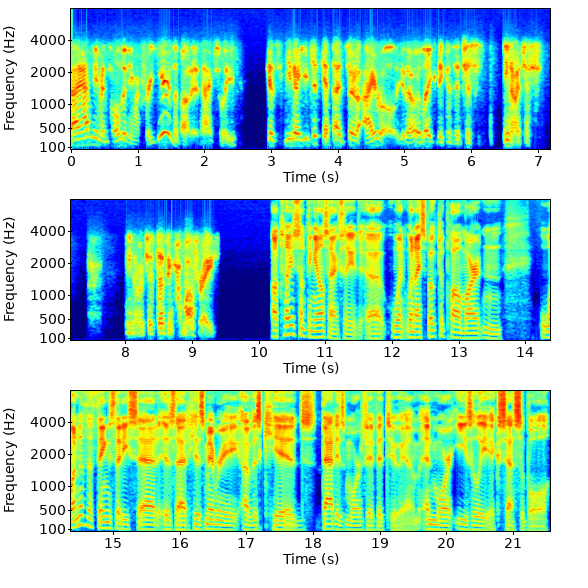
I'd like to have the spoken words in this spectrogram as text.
I haven't even told anyone for years about it, actually. Because, you know, you just get that sort of eye roll, you know, like, because it just, you know, it just, you know, it just doesn't come off right. I'll tell you something else. Actually, uh, when when I spoke to Paul Martin, one of the things that he said is that his memory of his kids that is more vivid to him and more easily accessible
